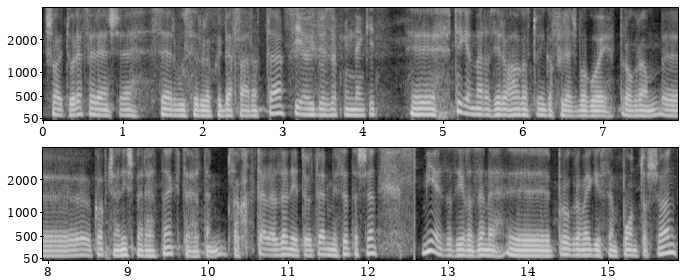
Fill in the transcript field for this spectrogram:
sajtóreferense. Szervusz, örülök, hogy befáradtál. Szia, üdvözlök mindenkit! Téged már azért a hallgatóink a Füles Bagoly program kapcsán ismerhetnek, tehát nem szakadt el a zenétől természetesen. Mi ez az Él a Zene program egészen pontosan?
